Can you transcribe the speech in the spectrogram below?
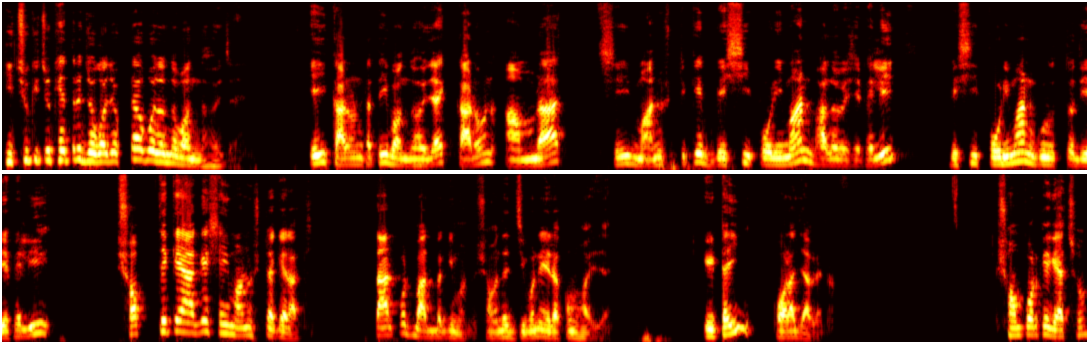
কিছু কিছু ক্ষেত্রে যোগাযোগটাও পর্যন্ত বন্ধ হয়ে যায়। এই কারণটাতেই বন্ধ হয়ে যায়। কারণ আমরা সেই মানুষটিকে বেশি পরিমাণ ভালোবেসে ফেলি, বেশি পরিমাণ গুরুত্ব দিয়ে ফেলি সব থেকে আগে সেই মানুষটাকে রাখি। তারপর বাদবাকি মানুষ, আমাদের জীবনে এরকম হয়ে যায়। এটাই করা যাবে না। সম্পর্কে গেছো?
